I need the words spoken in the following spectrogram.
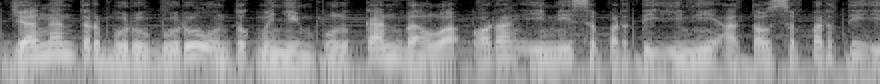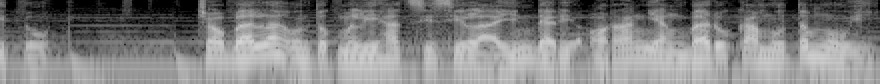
jangan terburu-buru untuk menyimpulkan bahwa orang ini seperti ini atau seperti itu. Cobalah untuk melihat sisi lain dari orang yang baru kamu temui.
